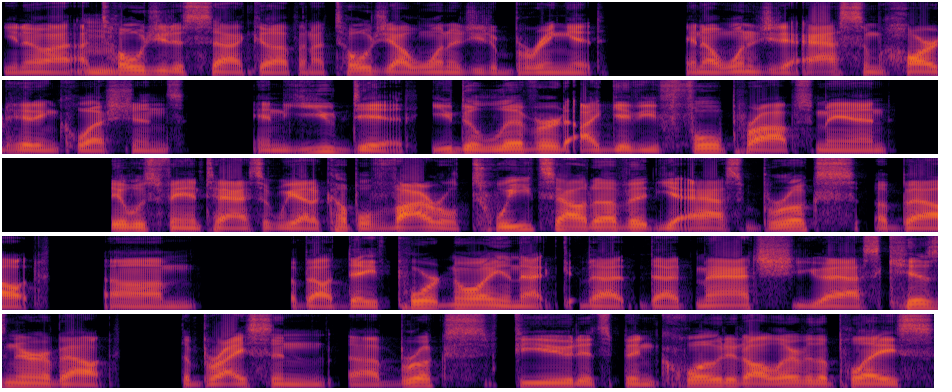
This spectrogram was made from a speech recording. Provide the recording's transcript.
You know, I, Mm. I told you to sack up, and I told you I wanted you to bring it, and I wanted you to ask some hard hitting questions, and you did. You delivered. I give you full props, man. It was fantastic. We had a couple viral tweets out of it. You asked Brooks about um, about Dave Portnoy and that that that match. You asked Kisner about the Bryson uh, Brooks feud. It's been quoted all over the place.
